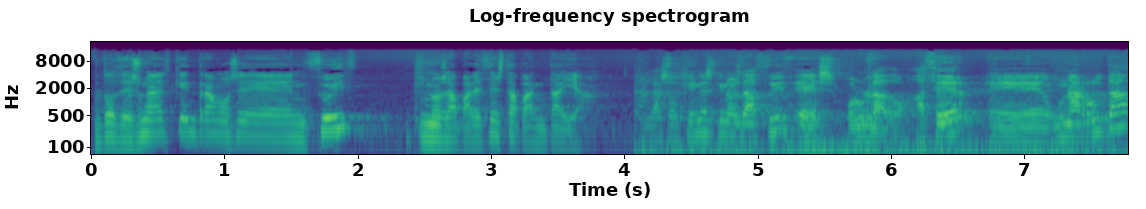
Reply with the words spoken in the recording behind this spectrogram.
Entonces, una vez que entramos en Zwift, nos aparece esta pantalla. Las opciones que nos da Zwift es, por un lado, hacer eh, una ruta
